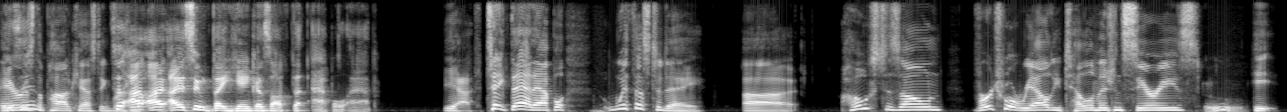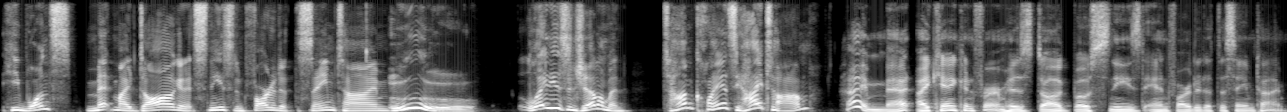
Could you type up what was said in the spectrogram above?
Air is it? the podcasting So version. I, I, I assume they yank us off the Apple app. yeah, take that, Apple. With us today, uh, host his own virtual reality television series. Ooh. He he once met my dog and it sneezed and farted at the same time. Ooh. Ladies and gentlemen, Tom Clancy. Hi, Tom. Hi, Matt. I can confirm his dog both sneezed and farted at the same time.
